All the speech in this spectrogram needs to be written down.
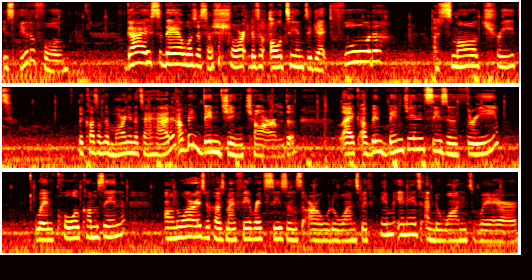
is beautiful. Guys, today was just a short little outing to get food, a small treat because of the morning that I had. I've been binging Charmed. Like I've been binging season three when Cole comes in onwards because my favorite seasons are the ones with him in it and the ones where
